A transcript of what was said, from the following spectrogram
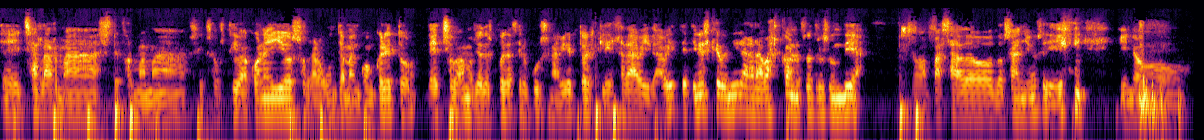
eh, charlar más de forma más exhaustiva con ellos sobre algún tema en concreto. De hecho, vamos, yo después de hacer el curso en abierto es que le dije a David, David, te tienes que venir a grabar con nosotros un día. Eso han pasado dos años y, y no,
